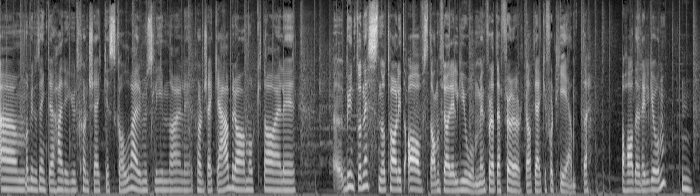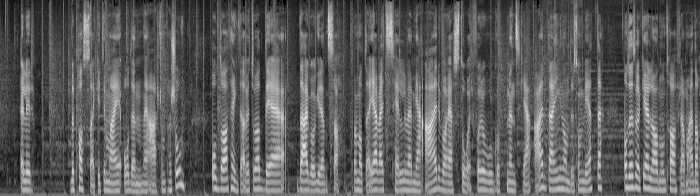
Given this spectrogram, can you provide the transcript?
Um, og begynte å tenke herregud, kanskje jeg ikke skal være muslim da, eller kanskje jeg ikke er bra nok da, eller Begynte å nesten å ta litt avstand fra religionen min fordi at jeg følte at jeg ikke fortjente å ha den religionen. Mm. Eller det passa ikke til meg og den jeg er som person. Og da tenkte jeg, vet du hva, det, der går grensa. På en måte. Jeg veit selv hvem jeg er, hva jeg står for og hvor godt menneske jeg er. Det er ingen andre som vet det. Og det skal ikke jeg la noen ta fra meg, da.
